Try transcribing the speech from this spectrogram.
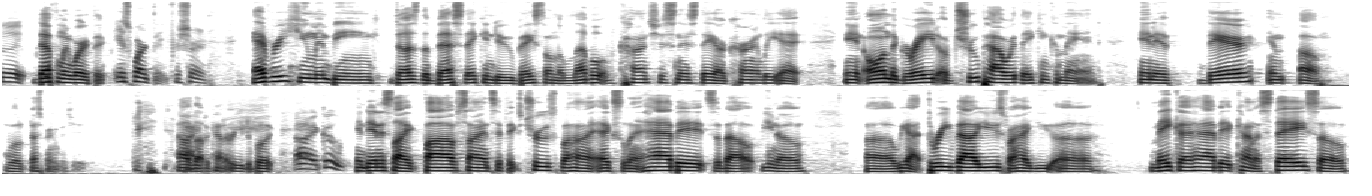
read. but Definitely worth it. it's worth it for sure. Every human being does the best they can do based on the level of consciousness they are currently at and on the grade of true power they can command. And if they're in, oh, well, that's pretty much it. I was about to kind of read the book. All right, cool. And then it's like five scientific truths behind excellent habits about, you know, uh, we got three values for how you uh, make a habit kind of stay. So,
